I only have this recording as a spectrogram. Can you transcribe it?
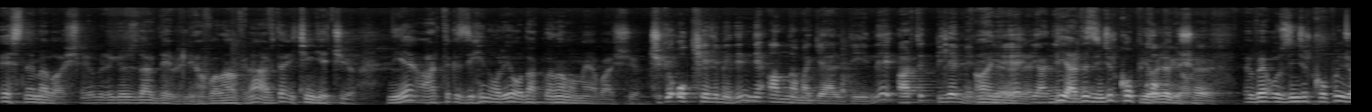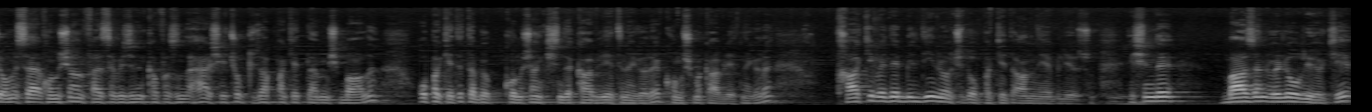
esneme başlıyor. Böyle gözler devriliyor falan filan. Hafiften için geçiyor. Niye? Artık zihin oraya odaklanamamaya başlıyor. Çünkü o kelimenin ne anlama geldiğini artık bilememeye. Aynen öyle. Yani bir yerde zincir kopuyor, kopuyor öyle düşün. Evet. Ve o zincir kopunca o mesela konuşan felsefecinin kafasında her şey çok güzel paketlenmiş, bağlı. O paketi tabii konuşan kişinin de kabiliyetine göre, konuşma kabiliyetine göre takip edebildiğin ölçüde o paketi anlayabiliyorsun. E şimdi bazen öyle oluyor ki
